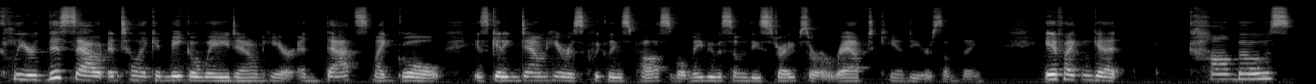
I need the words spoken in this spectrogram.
clear this out until I can make a way down here. And that's my goal, is getting down here as quickly as possible. Maybe with some of these stripes or a wrapped candy or something. If I can get combos,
